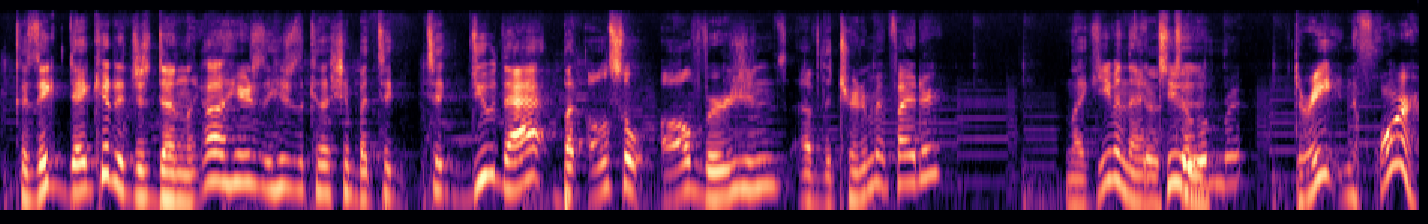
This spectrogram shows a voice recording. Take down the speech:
because they, they could have just done like oh here's the, here's the collection, but to to do that, but also all versions of the Tournament Fighter, like even that there's too. two right? Three and four.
